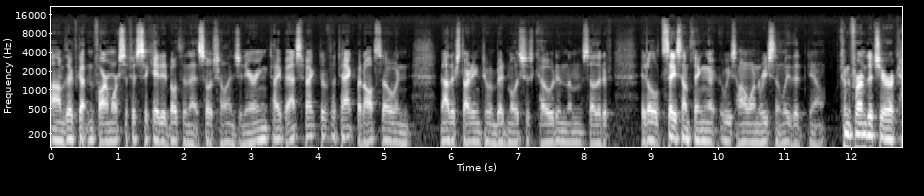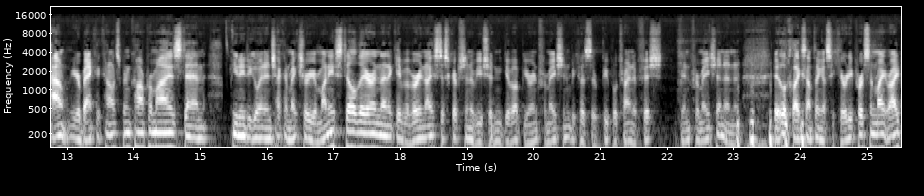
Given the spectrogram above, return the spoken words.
Um, they've gotten far more sophisticated, both in that social engineering type aspect of attack, but also in now they're starting to embed malicious code in them, so that if it'll say something, we saw one recently that you know confirmed that your account, your bank account's been compromised, and you need to go in and check and make sure your money's still there. And then it gave a very nice description of you shouldn't give up your information because there are people trying to phish information, and it, looked like something a security person might write.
